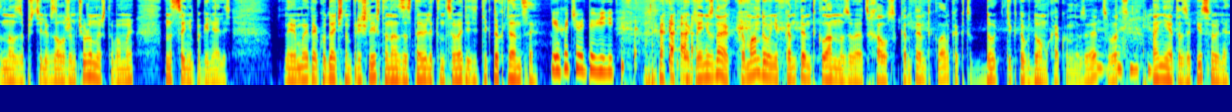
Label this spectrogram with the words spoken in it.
нас запустили в зал «Жемчужины», чтобы мы на сцене погонялись. И мы так удачно пришли, что нас заставили танцевать эти тикток-танцы. Я хочу это видеть. Так, я не знаю, команда у них контент-клан называется, хаус. Контент-клан, как-то до тикток-дом, как он называется. Вот Посмотрю. они это записывали.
